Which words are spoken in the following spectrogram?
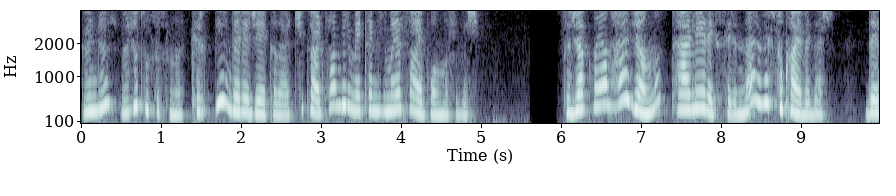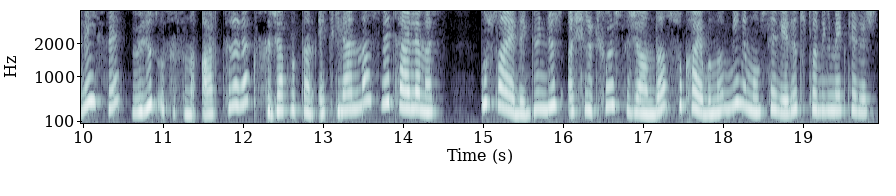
gündüz vücut ısısını 41 dereceye kadar çıkartan bir mekanizmaya sahip olmasıdır. Sıcaklayan her canlı terleyerek serinler ve su kaybeder. Deve ise vücut ısısını arttırarak sıcaklıktan etkilenmez ve terlemez. Bu sayede gündüz aşırı çöl sıcağında su kaybını minimum seviyede tutabilmektedir.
